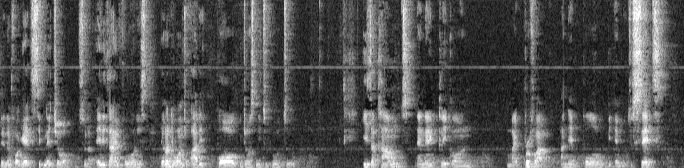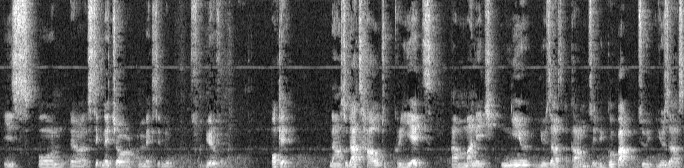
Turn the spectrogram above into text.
Then don't forget signature so that anytime Paul is you're not the one to add it Paul just need to go to his account and then click on my profile. And then Paul will be able to set his own uh, signature and makes it look beautiful. Okay. Now so that's how to create and manage new users account. So if you go back to users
